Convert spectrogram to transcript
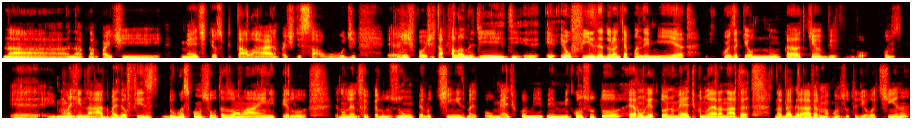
na, na, na parte médica e hospitalar na parte de saúde. A gente está falando de, de, eu fiz né durante a pandemia coisa que eu nunca tinha é, imaginado, mas eu fiz duas consultas online, pelo, eu não lembro se foi pelo Zoom, pelo Teams, mas pô, o médico me, me, me, consultou, era um retorno médico, não era nada, nada grave, era uma consulta de rotina,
